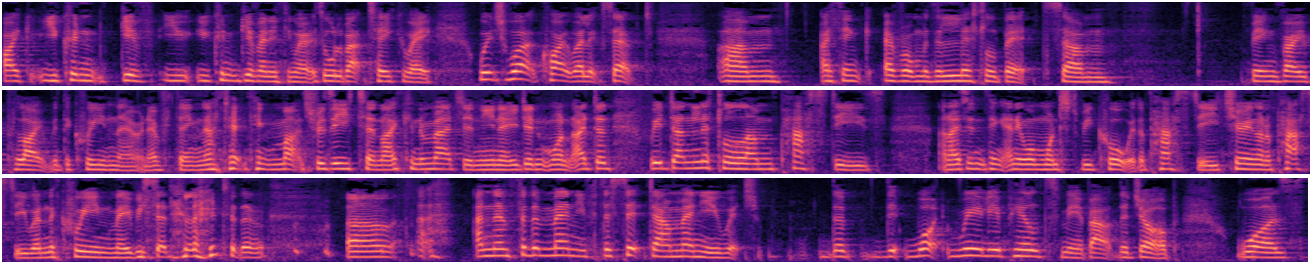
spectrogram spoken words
I, you couldn't give you, you couldn't give anything away. It was all about takeaway, which worked quite well. Except um, I think everyone was a little bit um, being very polite with the Queen there and everything. I don't think much was eaten. I can imagine. You know, you didn't want. I did. We'd done little um, pasties, and I didn't think anyone wanted to be caught with a pasty, chewing on a pasty when the Queen maybe said hello to them. Um, and then for the menu, for the sit-down menu, which the, the, what really appealed to me about the job was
